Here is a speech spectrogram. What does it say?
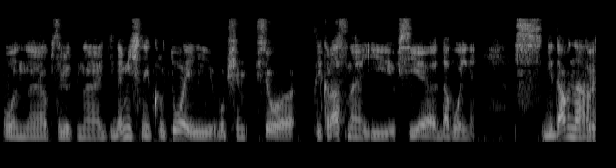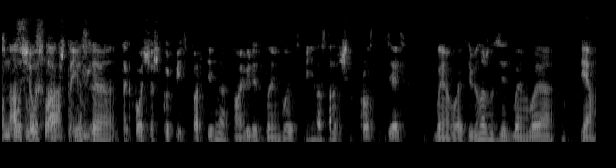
он абсолютно динамичный, крутой, и, в общем, все прекрасно, и все довольны. Недавно То есть у нас получилось вышла... так, что если ты хочешь купить спортивный автомобиль из BMW, тебе недостаточно просто взять BMW, тебе нужно взять BMW M.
